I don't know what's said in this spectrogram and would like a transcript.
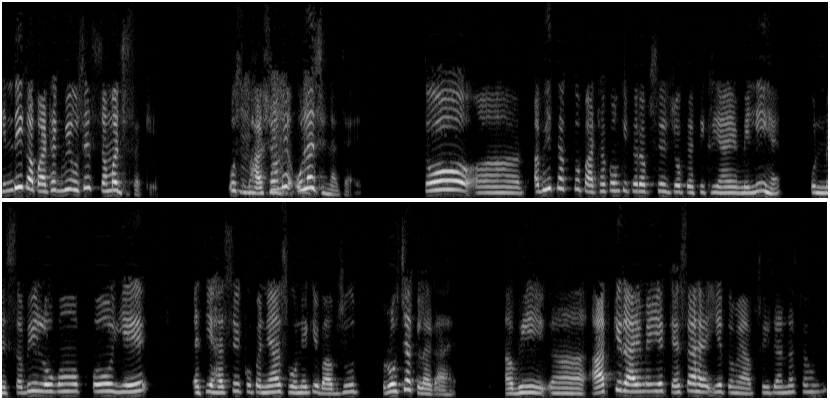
हिंदी का पाठक भी उसे समझ सके। उस हम्म, भाषा हम्म। में उलझ ना जाए। तो अभी तक तो पाठकों की तरफ़ से जो प्रतिक्रियाएँ मिली हैं उनमें सभी लोगों को ये ऐतिहासिक उपन्यास होने के बावजूद रोचक लगा है। अभी आपकी राय में ये कैसा है ये तो मैं आपसे ही जानना चाहूँगी।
